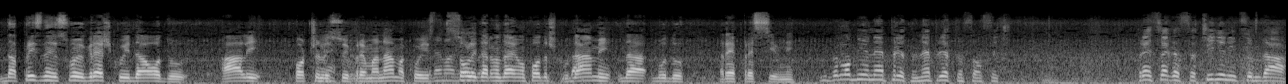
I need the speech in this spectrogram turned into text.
da priznaju svoju grešku i da odu, ali počeli su i prema nama koji solidarno dajemo podršku dami da budu represivni. I vrlo mi je neprijatno, neprijatno se osjećam. Pre svega sa činjenicom da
